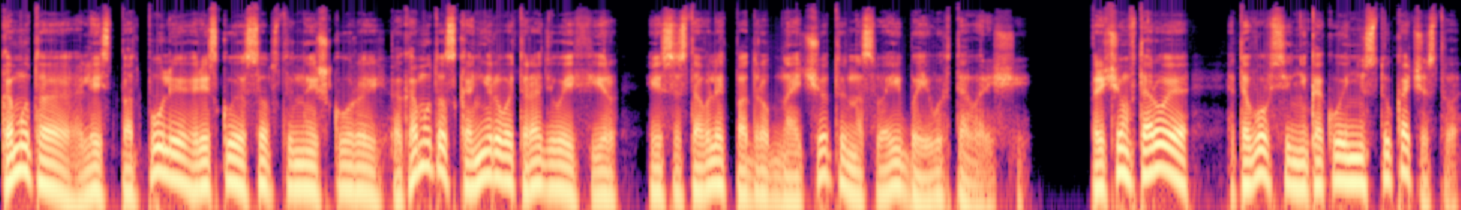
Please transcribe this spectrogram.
Кому-то лезть под пули, рискуя собственной шкурой, а кому-то сканировать радиоэфир — и составлять подробные отчеты на своих боевых товарищей. Причем второе — это вовсе никакое не стукачество,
